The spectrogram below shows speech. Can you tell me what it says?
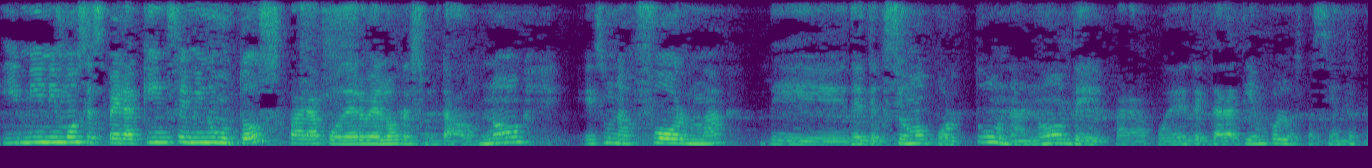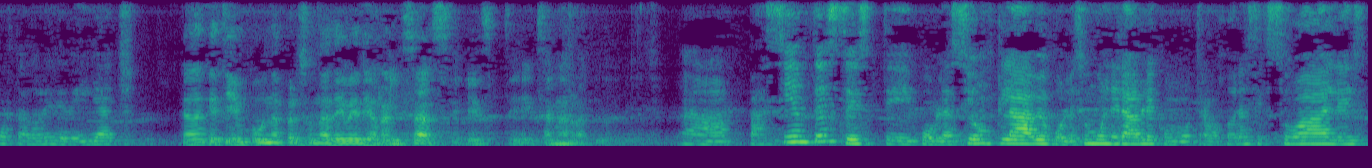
y, mínimo se espera 15 minutos para poder ver los resultados, ¿no? Es una forma de detección oportuna, ¿no? De, para poder detectar a tiempo los pacientes portadores de VIH. ¿Cada qué tiempo una persona debe de realizarse este examen rápido? pacientes, este, población clave o población vulnerable como trabajadoras sexuales,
